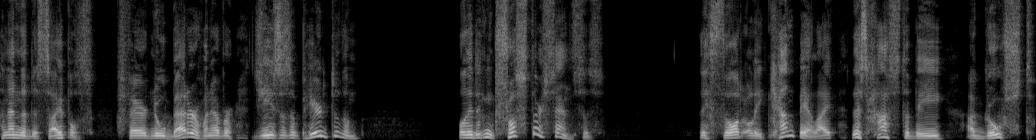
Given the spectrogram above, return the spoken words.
And then the disciples fared no better whenever Jesus appeared to them. Well, they didn't trust their senses. They thought, well, he can't be alive. This has to be a ghost.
